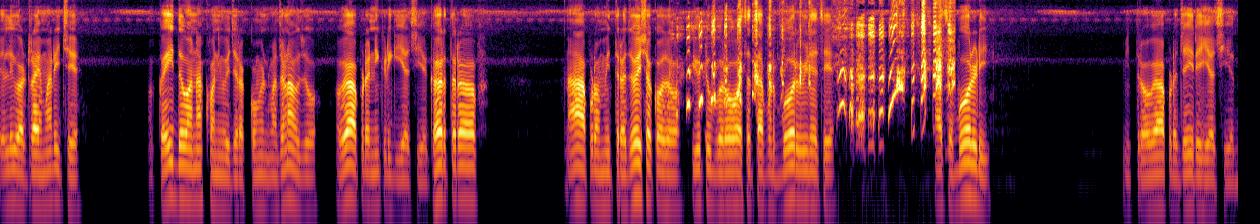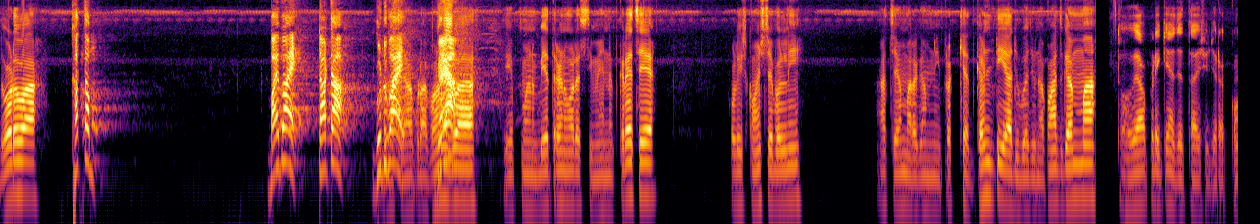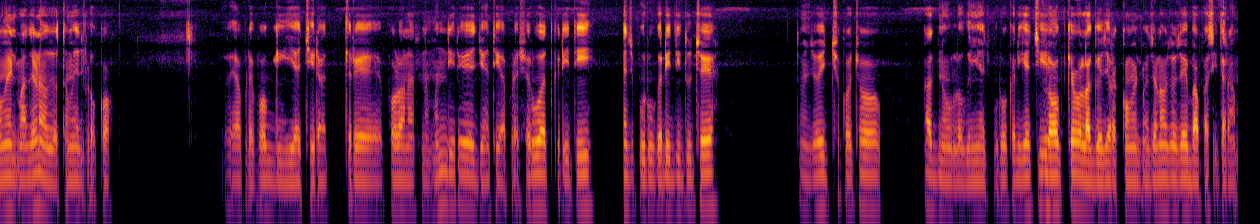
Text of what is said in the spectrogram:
પહેલી વાર ટ્રાય મારી છે. કઈ દવા નાખવાની હોય જરાક કોમેન્ટમાં જણાવજો. હવે આપણે નીકળી ગયા છીએ ઘર તરફ. આ આપણો મિત્ર જોઈ શકો છો યુટ્યુબર હોવા છતાં પણ બોર વીણે છે. આ છે બોરડી. મિત્રો હવે આપણે જઈ રહ્યા છીએ દોડવા. ખતમ. Bye bye Tata goodbye આપણા ભણવા તે પણ બે ત્રણ વર્ષથી મહેનત કરે છે. પોલીસ કોન્સ્ટેબલની. આ છે અમારા ગામની પ્રખ્યાત ઘંટી આજુબાજુના પાંચ ગામમાં. તો હવે આપણે ક્યાં જતા હશું જરા કોમેન્ટમાં જણાવજો તમે જ લોકો. હવે આપણે પહોંચી ગયા છીએ રાત્રે ભોળાનાથના મંદિરે, જ્યાંથી આપણે શરૂઆત કરી હતી. ત્યાં જ પૂરું કરી દીધું છે. તમે જોઈ જ શકો છો, આજનો વ્લોગ અહીંયા જ પૂરો કરીએ છીએ. વ્લોગ કેવો લાગ્યો? જરાક કોમેન્ટમાં જણાવજો. જય બાપા સીતારામ.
